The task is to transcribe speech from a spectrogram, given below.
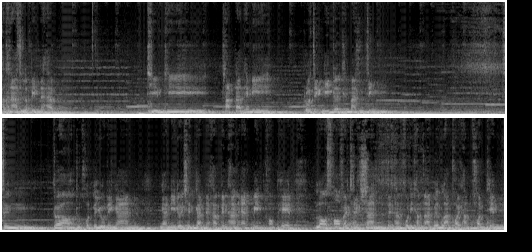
พัฒนาศิลปินนะครับ ทีมที่ผลักดันให้มีโปรเจกต์นี้เกิดขึ้นมาจริง ๆ ซึ่งก็ทุกคนก็อยู่ในงานงานนี้ด้วยเช่นกันนะครับ เป็นทั้งแอดมินของเพจ Loss of Attraction เป็นทั้งคนที่ทำงานเบื้องหลังคอยทำคอนเทนต์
